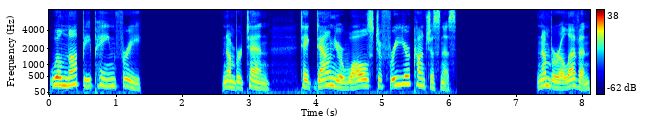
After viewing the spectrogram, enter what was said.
will not be pain free. Number 10. Take down your walls to free your consciousness. Number 11.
